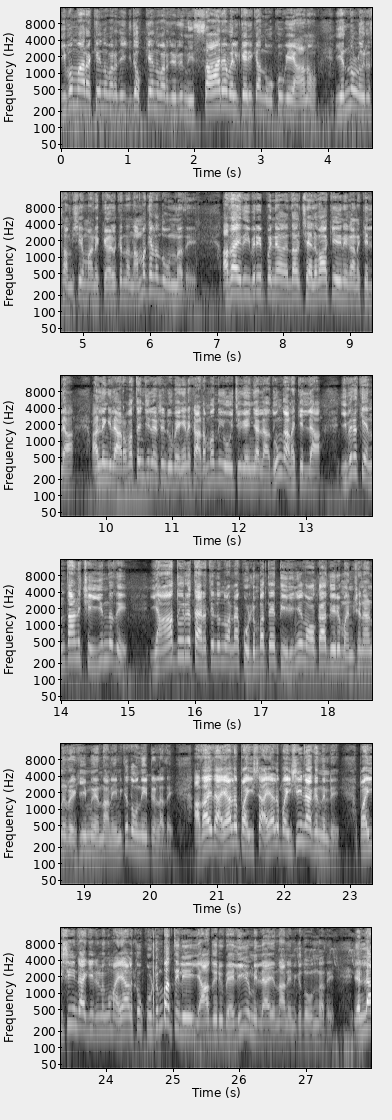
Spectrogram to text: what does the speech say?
ഇവന്മാരൊക്കെ എന്ന് പറഞ്ഞ് ഇതൊക്കെ എന്ന് പറഞ്ഞ് ഒരു നിസ്സാരവൽക്കരിക്കാൻ നോക്കുകയാണോ എന്നുള്ളൊരു സംശയമാണ് കേൾക്കുന്നത്. നമുക്കെല്ലാം തോന്നുന്നത്. അതായത് ഇവർ പിന്നെ എന്താ പറയുക ചിലവാക്കിയതിന് കണക്കില്ല. അല്ലെങ്കിൽ അറുപത്തഞ്ച് ലക്ഷം രൂപ എങ്ങനെ കടമ്പെന്ന് ചോദിച്ചു കഴിഞ്ഞാൽ അതും കണക്കില്ല. ഇവരൊക്കെ എന്താണ് ചെയ്യുന്നത്? യാതൊരു തരത്തിലെന്ന് പറഞ്ഞാൽ കുടുംബത്തെ തിരിഞ്ഞു നോക്കാതെ ഒരു മനുഷ്യനാണ് റഹീം എന്നാണ് എനിക്ക് തോന്നിയിട്ടുള്ളത്. അതായത് അയാൾ പൈസ അയാൾ പൈസ ഉണ്ടാക്കുന്നുണ്ട് പൈസ ഉണ്ടാക്കിയിട്ടുണ്ടെങ്കിൽ അയാൾക്ക് കുടുംബത്തിൽ യാതൊരു വിലയുമില്ല എന്നാണ് എനിക്ക് തോന്നുന്നത്. എല്ലാ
